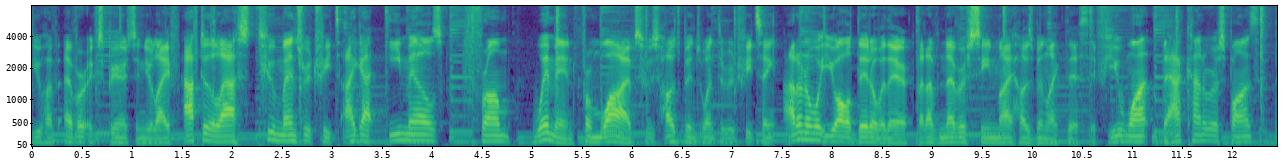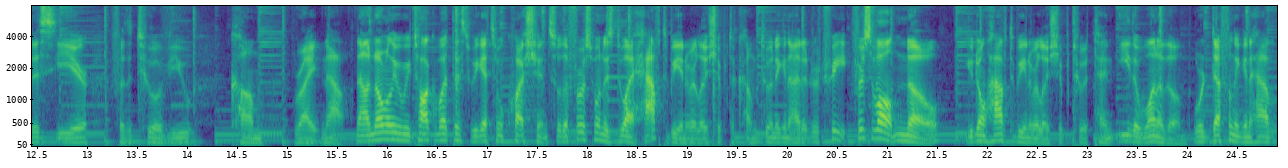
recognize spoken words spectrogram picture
you have ever experienced in your life. After the last two men's retreats, I got emails from women, from wives whose husbands went to retreat saying, I don't know what you all did over there, but I've never seen my husband like this. If you want that kind of response this year for the two of you, come right now. Now, normally when we talk about this, we get some questions. So the first one is Do I have to be in a relationship to come to an Ignited retreat? First of all, no, you don't have to be in a relationship to attend either one of them. We're definitely going to have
